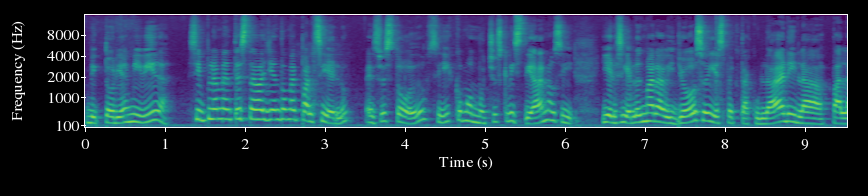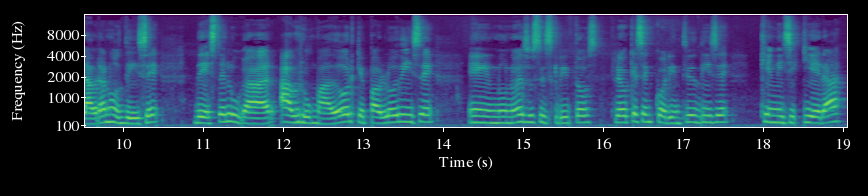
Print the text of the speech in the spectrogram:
victoria en mi vida. Simplemente estaba yéndome para el cielo, eso es todo, sí, como muchos cristianos y, y el cielo es maravilloso y espectacular y la palabra nos dice de este lugar abrumador que Pablo dice en uno de sus escritos, creo que es en Corintios, dice que ni siquiera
